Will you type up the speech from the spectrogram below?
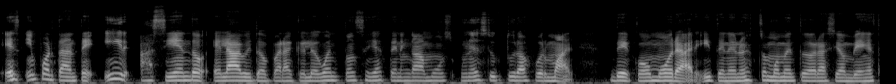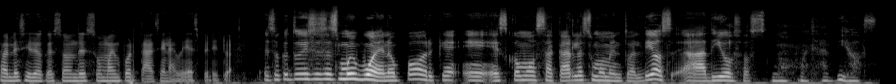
es importante ir haciendo el hábito para que luego entonces ya tengamos una estructura formal de cómo orar y tener nuestros momentos de oración bien establecidos que son de suma importancia en la vida espiritual. Eso que tú dices es muy bueno porque eh, es como sacarle su momento al Dios, a Diosos, no, a Dios.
